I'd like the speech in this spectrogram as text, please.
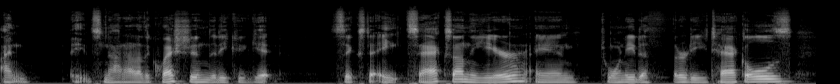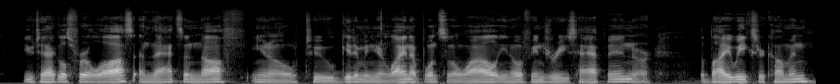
I'm it's not out of the question that he could get six to eight sacks on the year and 20 to 30 tackles, a few tackles for a loss, and that's enough, you know, to get him in your lineup once in a while, you know, if injuries happen or the bye weeks are coming.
